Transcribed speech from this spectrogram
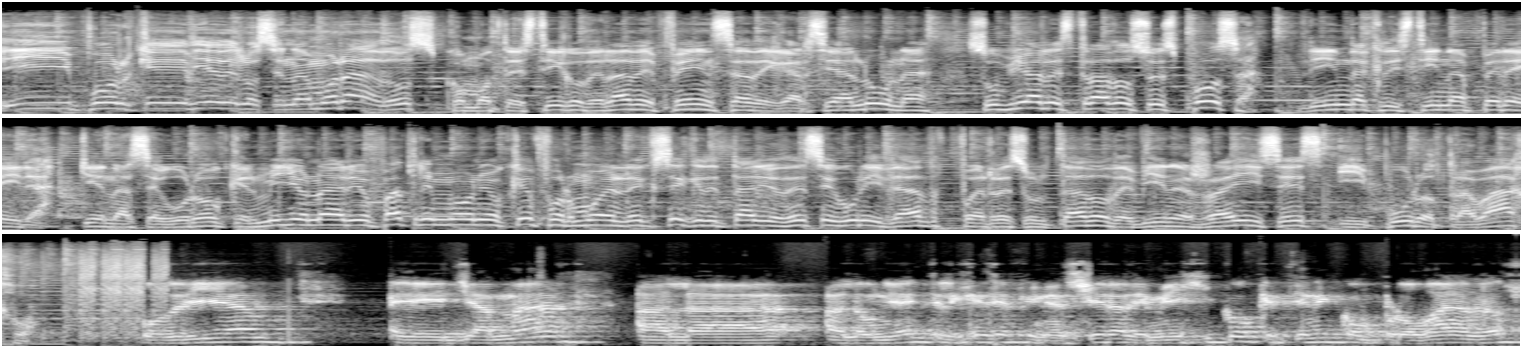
Y porque Día de los Enamorados, como testigo de la defensa de García Luna, subió al estrado su esposa, Linda Cristina Pereira, quien aseguró que el millonario patrimonio que formó el exsecretario de Seguridad fue resultado de bienes raíces y puro trabajo. Podría eh, llamar a la, a la Unidad de Inteligencia Financiera de México que tiene comprobados,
